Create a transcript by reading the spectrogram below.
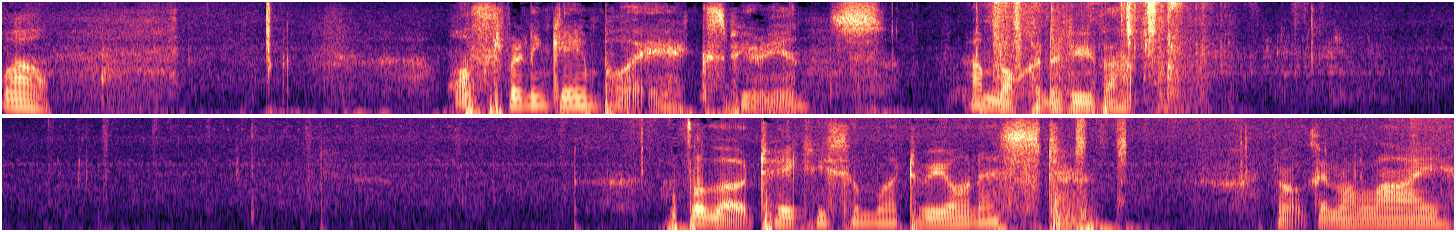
Well, what thrilling gameplay experience. I'm not gonna do that. I thought that would take you somewhere to be honest. Not gonna lie.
